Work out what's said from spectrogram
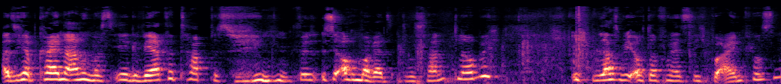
Also ich habe keine Ahnung, was ihr gewertet habt, deswegen ist auch mal ganz interessant, glaube ich. Ich lasse mich auch davon jetzt nicht beeinflussen.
